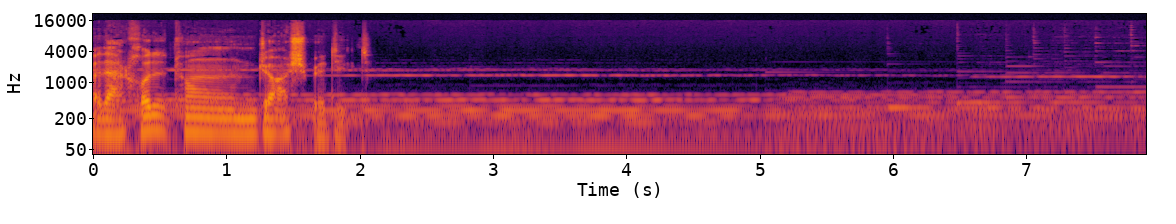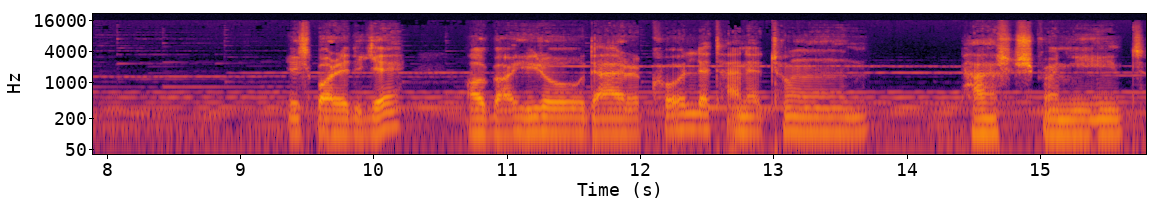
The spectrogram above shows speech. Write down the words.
و در خودتون جاش بدید. یک بار دیگه آگاهی رو در کل تنتون پخش کنید.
